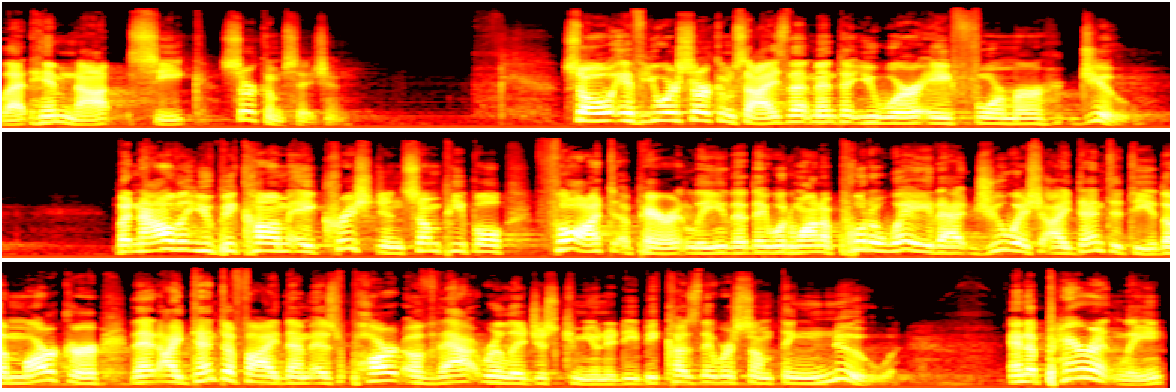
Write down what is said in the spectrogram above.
Let him not seek circumcision. So, if you were circumcised, that meant that you were a former Jew. But now that you've become a Christian, some people thought, apparently, that they would want to put away that Jewish identity, the marker that identified them as part of that religious community because they were something new. And apparently,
